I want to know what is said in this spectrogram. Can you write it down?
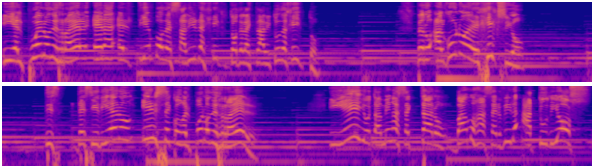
Y el pueblo de Israel era el tiempo de salir de Egipto, de la esclavitud de Egipto. Pero algunos egipcios decidieron irse con el pueblo de Israel. Y ellos también aceptaron, vamos a servir a tu Dios.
